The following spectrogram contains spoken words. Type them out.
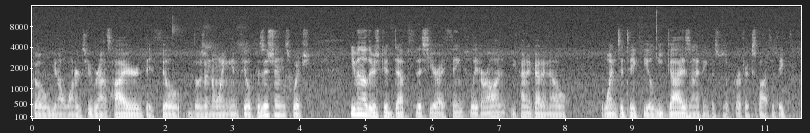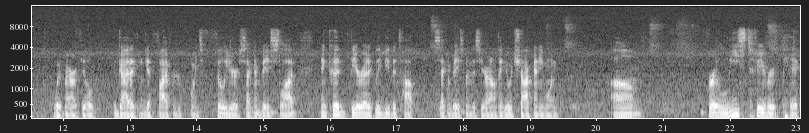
go, you know, one or two rounds higher. They fill those annoying infield positions, which even though there's good depth this year, I think later on you kind of got to know when to take the elite guys, and I think this was a perfect spot to take Whit Merrifield, the guy that can get 500 points, fill your second base slot, and could theoretically be the top second baseman this year. I don't think it would shock anyone. Um, for least favorite pick,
